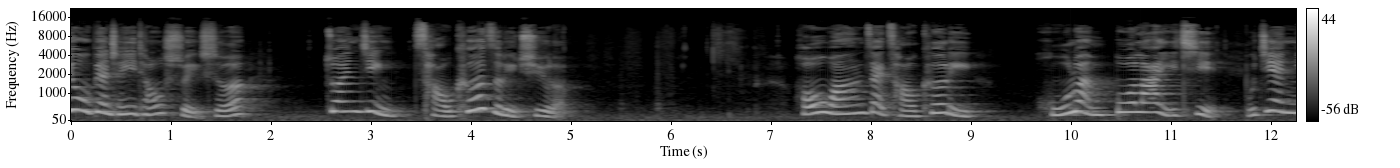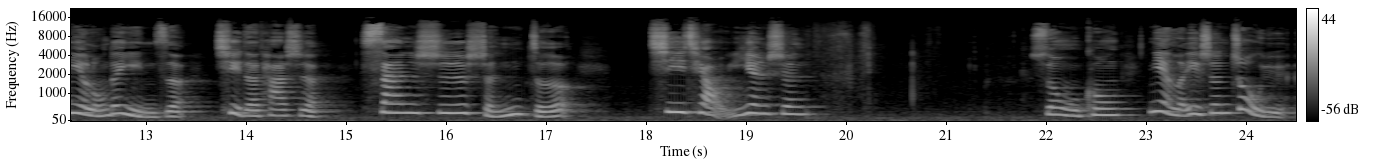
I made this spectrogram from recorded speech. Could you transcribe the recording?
又变成一条水蛇，钻进草窠子里去了。猴王在草窠里胡乱拨拉一气，不见孽龙的影子，气得他是三失神泽，七窍烟生。孙悟空念了一声咒语，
